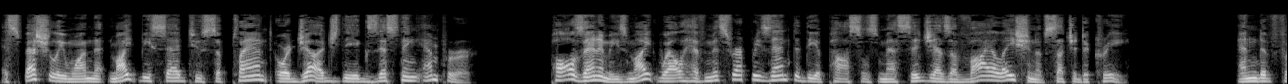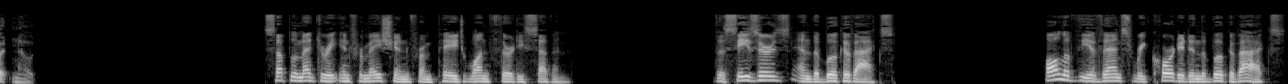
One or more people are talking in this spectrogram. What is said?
especially one that might be said to supplant or judge the existing emperor. Paul's enemies might well have misrepresented the apostles' message as a violation of such a decree. End of footnote. Supplementary information from page 137. The Caesars and the Book of Acts. All of the events recorded in the Book of Acts,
